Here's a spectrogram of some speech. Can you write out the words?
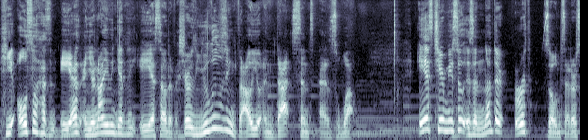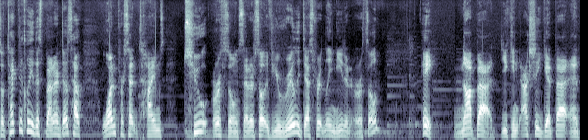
He also has an AS, and you're not even getting the AS out of it. So you're losing value in that sense as well. AS Tiramisu is another Earth Zone setter, so technically this banner does have 1% times 2 Earth Zone setters, so if you really desperately need an Earth Zone, hey, not bad. You can actually get that and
